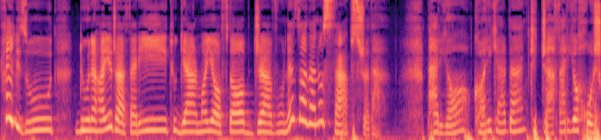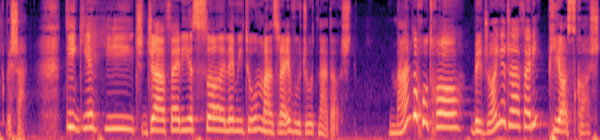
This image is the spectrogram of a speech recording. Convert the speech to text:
خیلی زود دونه های جعفری تو گرمای آفتاب جوونه زدن و سبز شدن. پریا کاری کردند که جعفری ها خشک بشن. دیگه هیچ جعفری سالمی تو اون مزرعه وجود نداشت. مرد خودخواه به جای جعفری پیاز کاشت.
